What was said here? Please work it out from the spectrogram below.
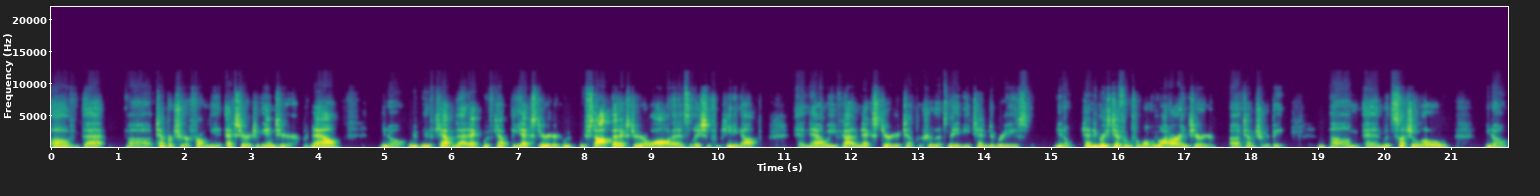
of that uh, temperature from the exterior to the interior. But now you know we, we've kept that we've kept the exterior we've stopped that exterior wall that insulation from heating up and now we've got an exterior temperature that's maybe 10 degrees, you know, 10 degrees different from what we want our interior uh, temperature to be. Um, and with such a low, you know,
